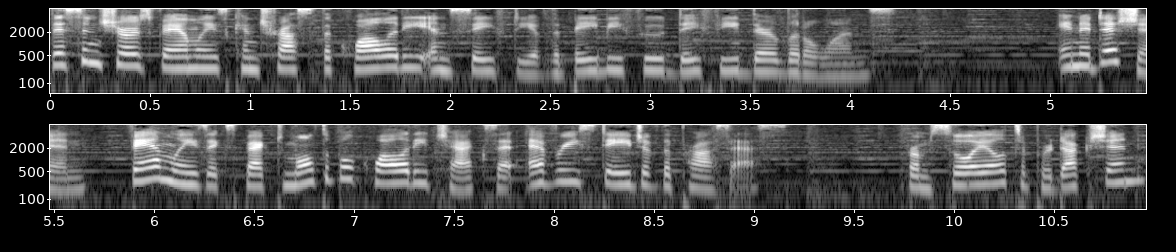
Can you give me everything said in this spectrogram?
This ensures families can trust the quality and safety of the baby food they feed their little ones. In addition, families expect multiple quality checks at every stage of the process, from soil to production,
